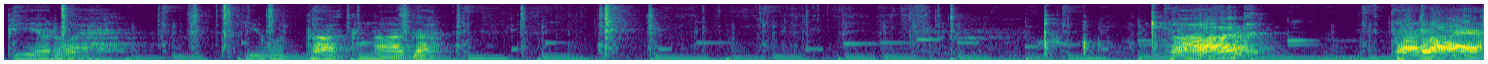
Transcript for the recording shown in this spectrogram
первое. И вот так надо. Так, вторая.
